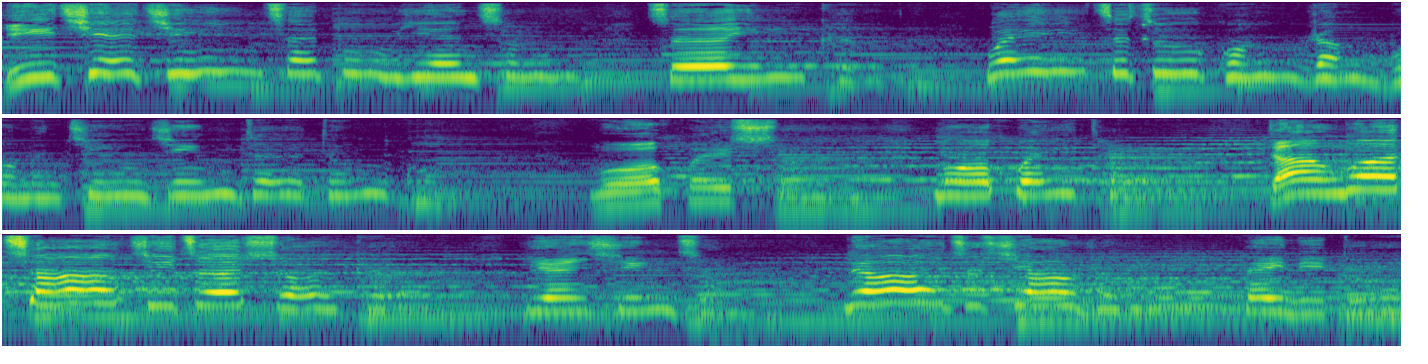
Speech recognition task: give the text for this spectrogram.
一切尽在不言中。这一刻，围着烛光，让我们静静的度过。莫回首，莫回头。当我唱起这首歌，愿心中留着笑容，陪你度过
